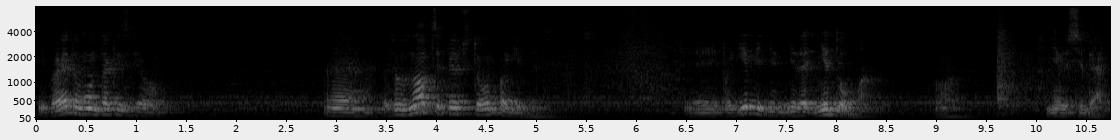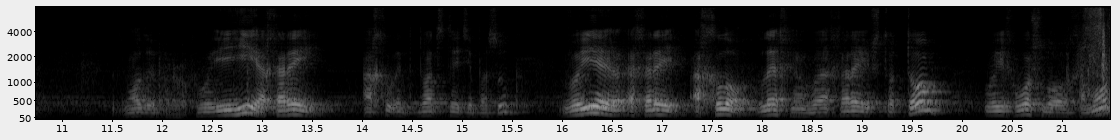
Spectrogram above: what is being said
И поэтому он так и сделал. Э, то есть он знал теперь, что он погибнет. И погибнет не, не, не дома. Вот. Не у себя. Молодой пророк. Вуии Ахарей, 23-й посук. Вуии Ахарей Ахло Лехем в Ахарей что то, в их вошло Хамор,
